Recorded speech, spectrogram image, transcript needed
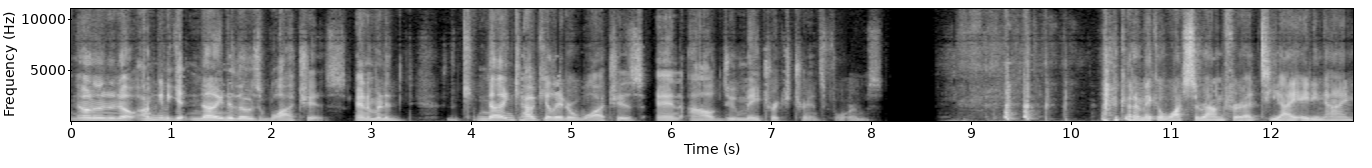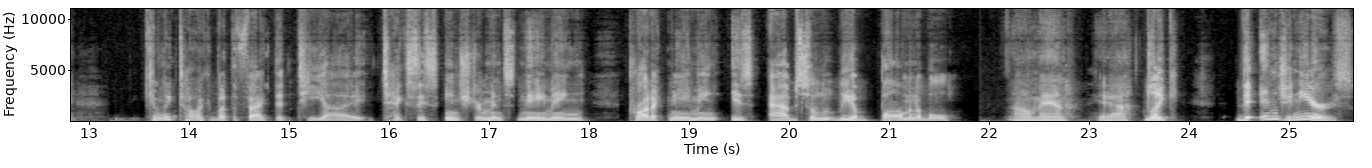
No, no, no, no. I'm going to get nine of those watches, and I'm going to nine calculator watches, and I'll do matrix transforms. I've got to make a watch surround for a TI eighty nine. Can we talk about the fact that TI, Texas Instruments naming, product naming is absolutely abominable? Oh man, yeah. Like, the engineers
